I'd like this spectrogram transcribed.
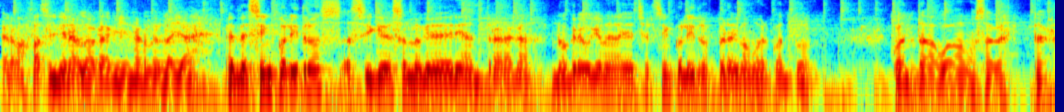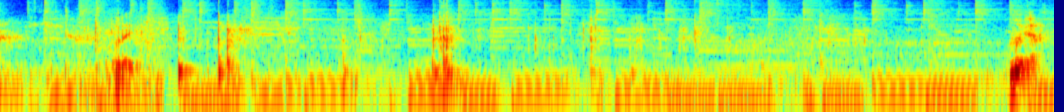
Era más fácil llenarlo acá que llenarlo en la llave. Es de 5 litros, así que eso es lo que debería entrar acá. No creo que me vaya a echar 5 litros, pero ahí vamos a ver cuánto, cuánta agua vamos a gastar. Por ahí. Muy bien.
